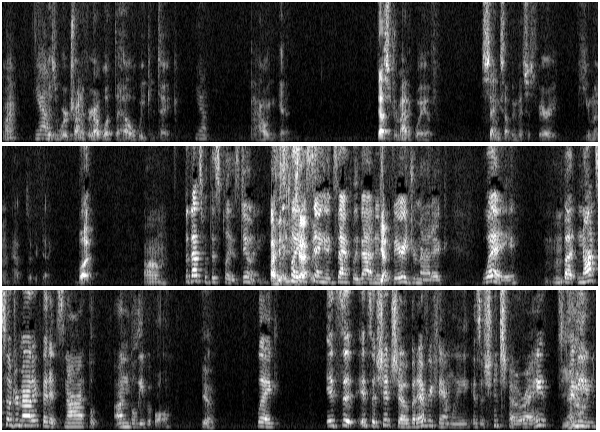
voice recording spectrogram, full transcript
right? Yeah. Because we're trying to figure out what the hell we can take, Yeah. and how we can get it. That's a dramatic way of saying something that's just very human and happens every day. But um, But that's what this play is doing. I think this play exactly. is saying exactly that in Yeah. a very dramatic way, mhm. but not so dramatic that it's not b- unbelievable. Yeah. Like, it's a it's a shit show, but every family is a shit show, right? yeah. I mean,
